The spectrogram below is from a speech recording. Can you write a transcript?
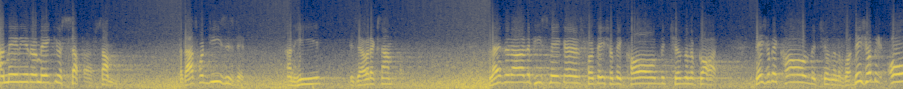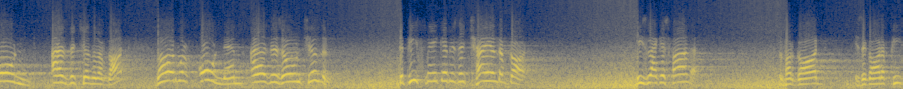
and maybe it'll make you suffer some. But that's what Jesus did, and he is our example. Blessed are the peacemakers, for they shall be called the children of God. They shall be called the children of God. They shall be owned as the children of God. God will own them as his own children. The peacemaker is a child of God. He's like his father. For God is a God of peace.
